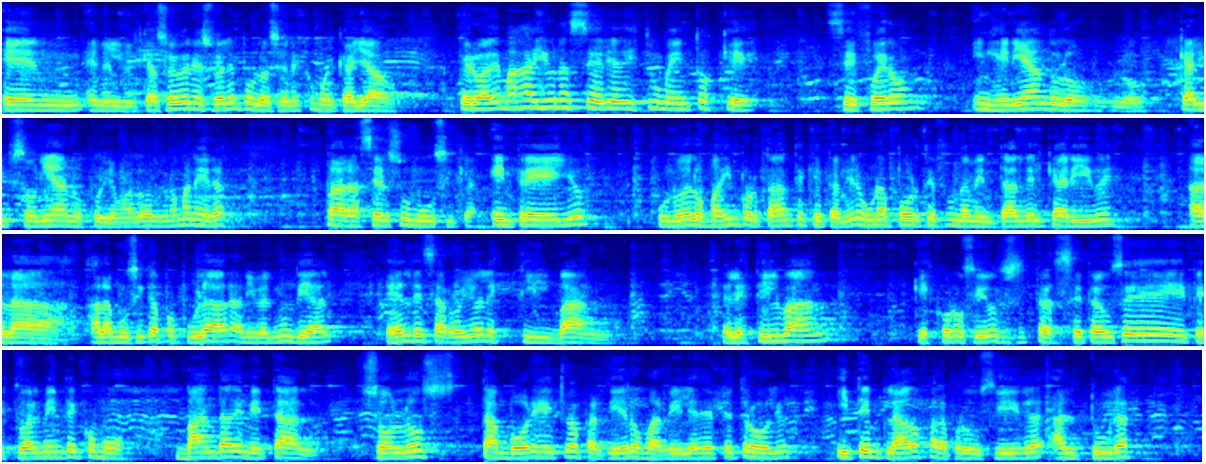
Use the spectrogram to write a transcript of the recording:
en, el caso de Venezuela en poblaciones como el Callao. Pero además hay una serie de instrumentos que se fueron ingeniando los, los calipsonianos, por llamarlo de alguna manera, para hacer su música. Entre ellos, uno de los más importantes, que también es un aporte fundamental del Caribe a la, a la música popular a nivel mundial, es el desarrollo del steel band. El steel band, que es conocido, se traduce textualmente como banda de metal, son los tambores hechos a partir de los barriles de petróleo y templados para producir alturas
